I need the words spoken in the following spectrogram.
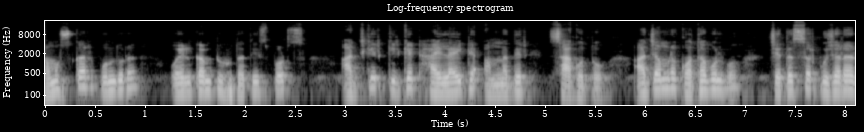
নমস্কার বন্ধুরা, ওয়েলকাম টু হুতাতি স্পোর্টস। আজকের ক্রিকেট হাইলাইটে আপনাদের স্বাগত। আজ আমরা কথা বলব চেতেশ্বর পূজারার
